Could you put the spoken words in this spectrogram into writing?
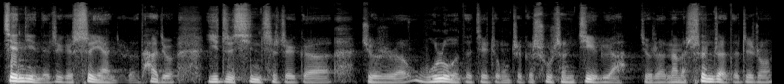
坚定的这个誓言，就是他就一直行持这个就是无漏的这种这个书生戒律啊，就是那么圣者的这种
